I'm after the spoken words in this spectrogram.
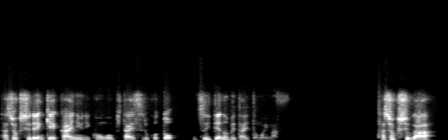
多職種連携介入に今後期待することについて述べたいと思います。多職種が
